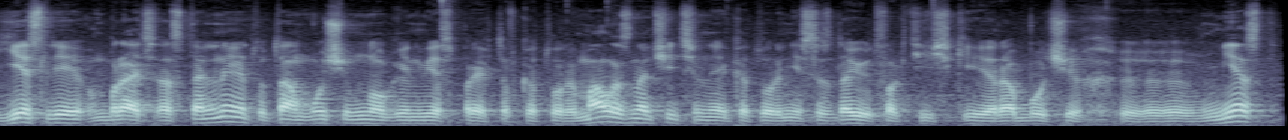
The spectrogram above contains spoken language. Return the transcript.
Если брать остальные, то там очень много инвестпроектов, которые малозначительные, которые не создают фактически рабочих э, мест –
